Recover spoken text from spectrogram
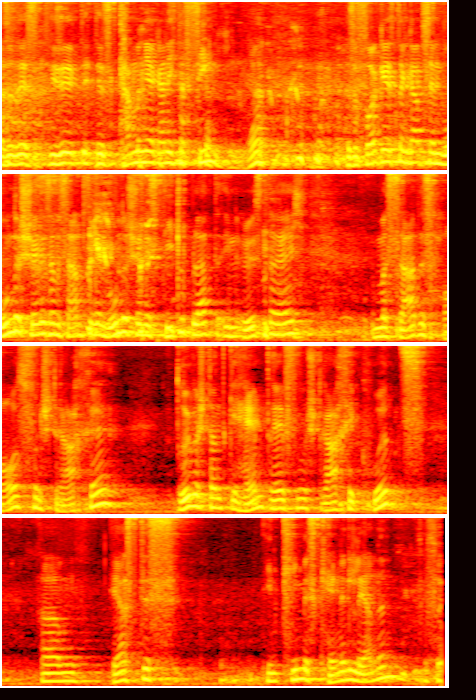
Also das, diese, das, kann man ja gar nicht erfinden. Ja? Also vorgestern gab es ein wunderschönes, am Samstag ein wunderschönes Titelblatt in Österreich, man sah das Haus von Strache, drüber stand Geheimtreffen Strache Kurz, ähm, erstes intimes Kennenlernen, so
